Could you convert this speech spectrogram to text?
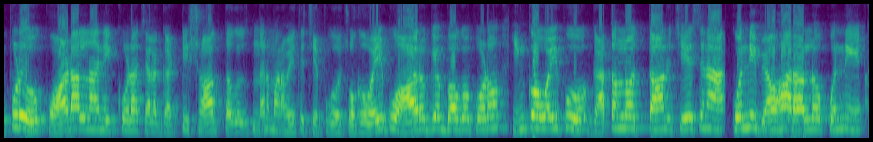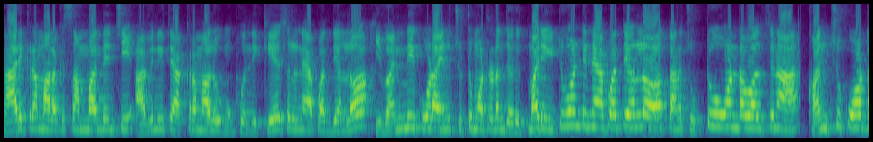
ఇప్పుడు కోడాల నానికి కూడా చాలా గట్టి షాక్ తగులుతుందని మనం అయితే చెప్పుకోవచ్చు. ఒకవైపు ఆరోగ్యం బాగోపోవడం ఇంకోవైపు గతంలో తాను చేసిన కొన్ని వ్యవహారాల్లో కొన్ని కార్యక్రమాలకు సంబంధించి అవినీతి అక్రమాలు కొన్ని కేసుల నేపథ్యంలో ఇవన్నీ కూడా ఆయన చుట్టుముట్టడం జరుగుతుంది. మరి ఇటువంటి నేపథ్యంలో తన చుట్టూ ఉండవలసిన కంచుకోట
